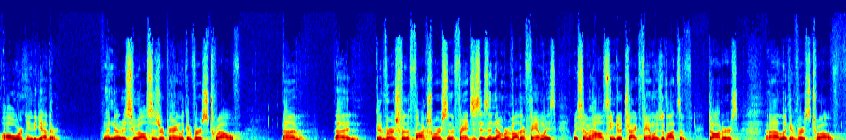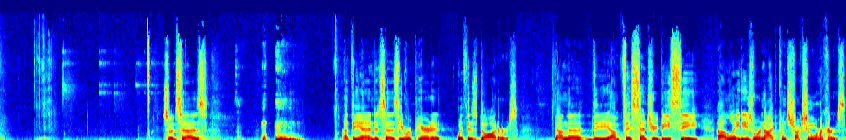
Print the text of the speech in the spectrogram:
all working together. Now, notice who else is repairing. Look at verse 12. Uh, a good verse for the Foxworths and the Francises, and a number of other families. We somehow seem to attract families with lots of daughters. Uh, look at verse 12. So it says, at the end, it says, He repaired it with his daughters. Now, in the, the um, 5th century BC, uh, ladies were not construction workers,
